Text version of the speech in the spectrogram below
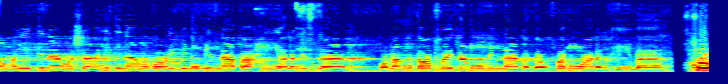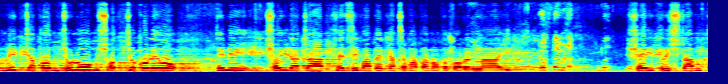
وميتنا وشاهدنا وغائبنا منا فأحيي على الإسلام ومن توفيته منا فتوفه على الإيمان কষ্ট, নির্যাতন জুলুম সহ্য করেও তিনি স্বৈরাচার ফেসিবাদের কাছে মাথা নত করেন নাই সেই দৃষ্টান্ত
